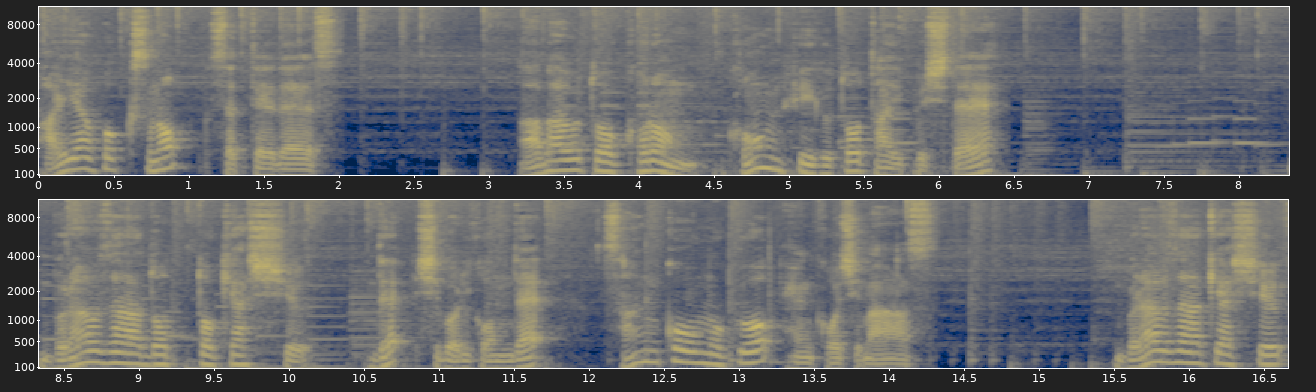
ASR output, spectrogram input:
Firefox の設定です。About コロン config とタイプしてブラウザー .cache で絞り込んで3項目を変更します。ブラウザーキャッシュ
